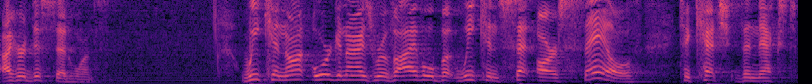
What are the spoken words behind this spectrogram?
I heard this said once. We cannot organize revival, but we can set our sails to catch the next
